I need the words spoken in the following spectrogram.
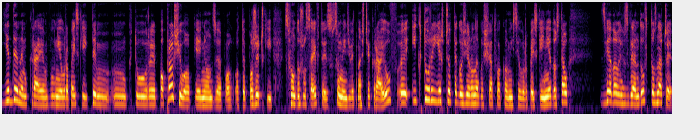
jedynym krajem w Unii Europejskiej, tym, mm, który poprosił o pieniądze, o te pożyczki z funduszu SAFE, to jest w sumie 19 krajów, y, i który jeszcze tego zielonego światła Komisji Europejskiej nie dostał z wiadomych względów, to znaczy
